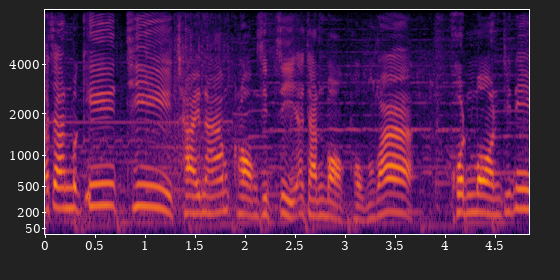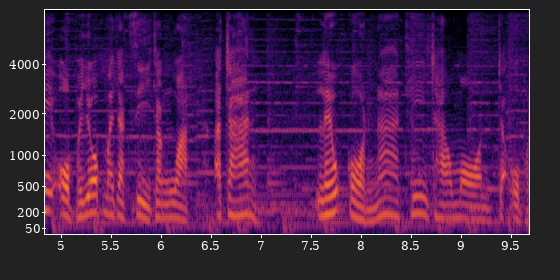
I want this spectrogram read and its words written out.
อาจารย์เมื่อกี้ที่ชายน้ำคลอง 14 อาจารย์บอกผมว่า คนมอญที่นี่อพยพมาจาก 4 จังหวัด อาจารย์ แล้วก่อนหน้าที่ชาวมอญจะอพ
